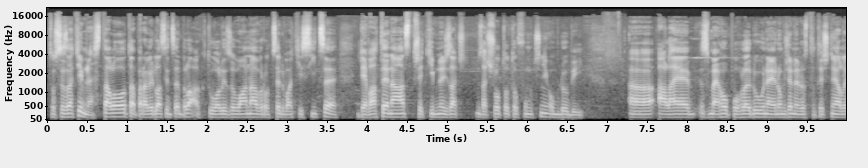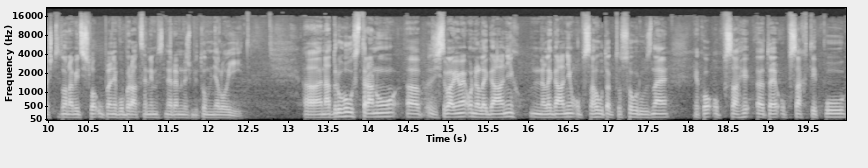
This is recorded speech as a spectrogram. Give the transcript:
To se zatím nestalo, ta pravidla sice byla aktualizována v roce 2019, předtím, než zač- začalo toto funkční období. Uh, ale z mého pohledu nejenom, že nedostatečně, ale ještě to navíc šlo úplně v obráceným směrem, než by to mělo jít. Na druhou stranu, když se bavíme o nelegálním obsahu, tak to jsou různé jako obsahy, to je obsah typu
